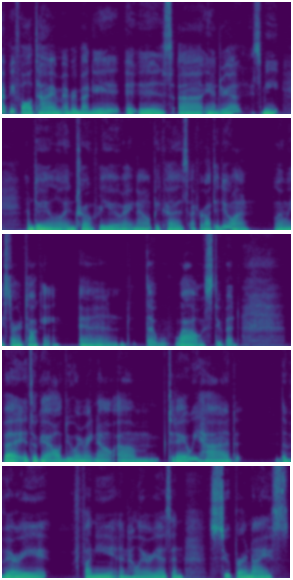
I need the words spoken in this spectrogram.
Happy fall time, everybody. It is uh, Andrea. It's me. I'm doing a little intro for you right now because I forgot to do one when we started talking. And the wow, stupid. But it's okay. I'll do one right now. Um, today we had the very funny and hilarious and super nice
